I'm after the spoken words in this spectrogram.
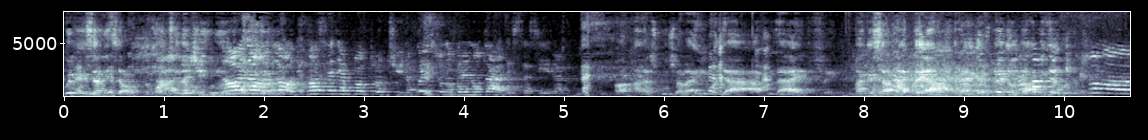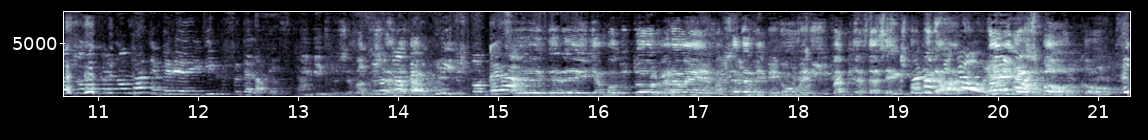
quelle che stanno in salotto, ma Ah, se no. le 5 No, no, no, di cose di a poltroncino, quelle sono prenotate stasera. Ah, ah, scusa, la- io voglio la, la F. Ma che sa, ma a teatro, eh, che No, prenotato? no, sono, sono prenotate per VIPs della festa. VIPs, ma Sì, tu sono stai già per andando- puliti, spolverati. Eh, chiamo dottore, veramente, ma stai dando i numeri, stasera, Ma spolverato. no, Non signore, mica lo sporco. Sì,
